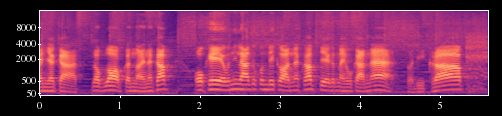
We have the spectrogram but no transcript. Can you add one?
บรรยากาศรอบๆกันหน่อยนะครับ โอเค วันนี้ลาทุกคนไปก่อนนะครับ เจอกันใหม่โอกาสหน้า สวัสดีครับ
